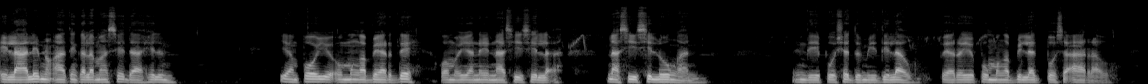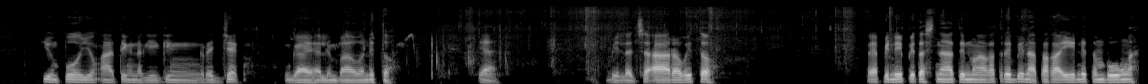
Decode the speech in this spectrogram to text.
ilalim ng ating kalamansi dahil yan po yung mga berde. Kung yan ay nasisila, nasisilungan, hindi po siya dumidilaw. Pero yung pong mga bilad po sa araw, yun po yung ating nagiging reject. Gaya halimbawa nito. Yan. Bilad sa araw ito. Kaya pinipitas natin mga katribe, napakainit ang bunga.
